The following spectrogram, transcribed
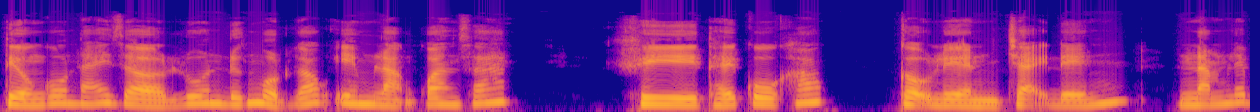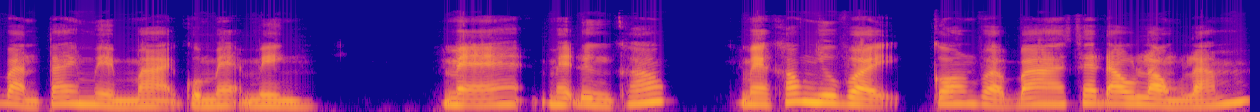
Tiểu ngôn nãy giờ luôn đứng một góc im lặng quan sát. Khi thấy cô khóc, cậu liền chạy đến, nắm lấy bàn tay mềm mại của mẹ mình. Mẹ, mẹ đừng khóc. Mẹ khóc như vậy, con và ba sẽ đau lòng lắm.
